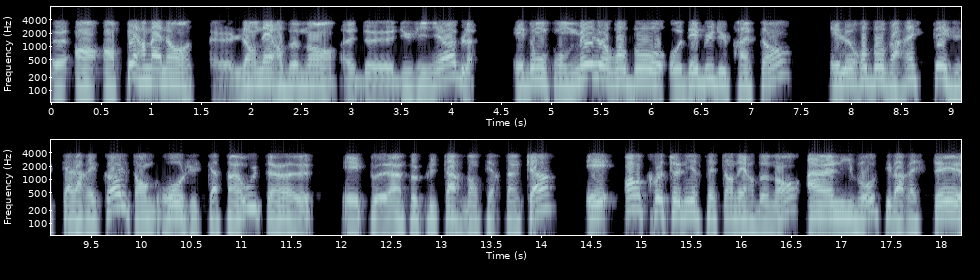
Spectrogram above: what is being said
euh, en, en, permanence euh, l'enherbement euh, du vignoble. Et donc, on met le robot au début du printemps et le robot va rester jusqu'à la récolte, en gros jusqu'à fin août, hein, et un peu plus tard dans certains cas, et entretenir cet enherbement à un niveau qui va rester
